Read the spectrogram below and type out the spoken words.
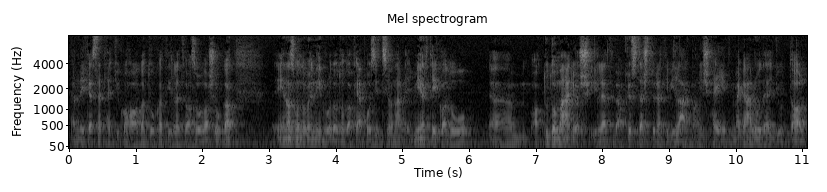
emlékeztethetjük a hallgatókat, illetve az olvasókat én azt gondolom, hogy Nimrodot oda kell pozícionálni egy mértékadó, a tudományos, illetve a köztestületi világban is helyét megálló, de egyúttal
